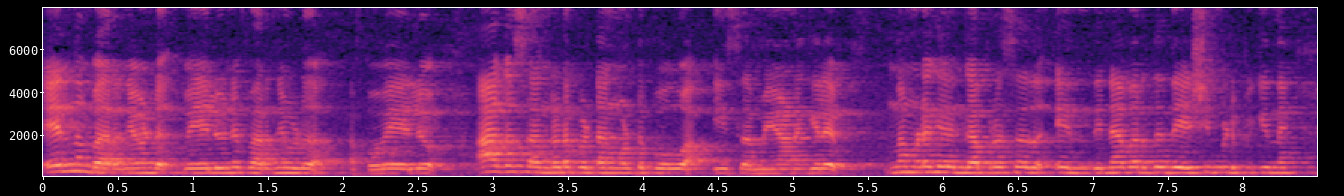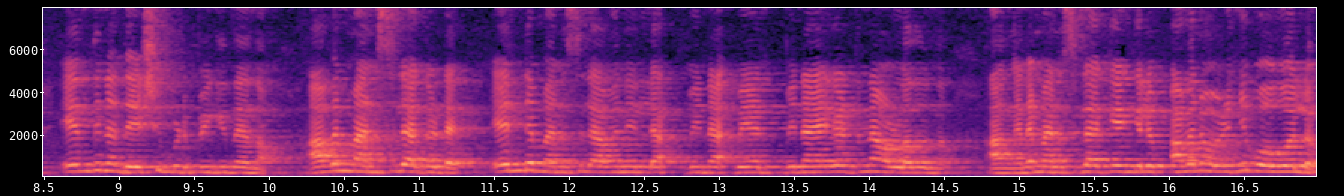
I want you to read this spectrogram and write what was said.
എന്നും പറഞ്ഞുകൊണ്ട് വേലുവിനെ പറഞ്ഞു വിടുക അപ്പോൾ വേലു ആകെ സങ്കടപ്പെട്ട് അങ്ങോട്ട് പോവുക. ഈ സമയമാണെങ്കിൽ നമ്മുടെ ഗംഗാപ്രസാദ് എന്തിനാ വെറുതെ ദേഷ്യം പിടിപ്പിക്കുന്നത് എന്തിനാ ദേഷ്യം പിടിപ്പിക്കുന്നതെന്നോ അവൻ മനസ്സിലാക്കട്ടെ. എന്റെ മനസ്സിൽ അവനില്ല. വിനാ വിനായകേട്ടനാ ഉള്ളതെന്ന്. അങ്ങനെ മനസ്സിലാക്കിയെങ്കിലും അവൻ ഒഴിഞ്ഞു പോകുമല്ലോ.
